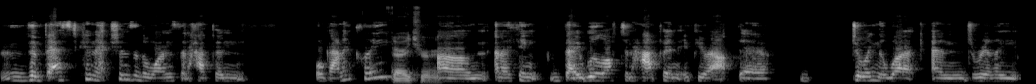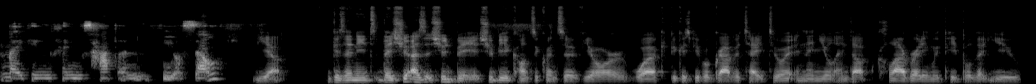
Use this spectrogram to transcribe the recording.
the best connections are the ones that happen organically. Very true. Um, and I think they will often happen if you're out there doing the work and really making things happen for yourself. Yeah, because it needs they should as it should be. It should be a consequence of your work because people gravitate to it, and then you'll end up collaborating with people that you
